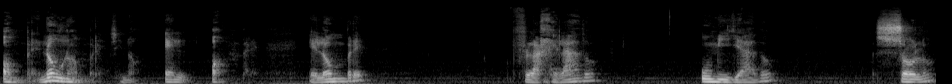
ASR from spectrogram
hombre, no un hombre, sino el hombre. El hombre flagelado, humillado, solo,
